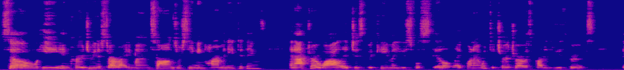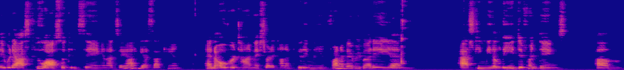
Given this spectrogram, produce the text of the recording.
So he encouraged me to start writing my own songs or singing harmony to things. And after a while, it just became a useful skill. Like when I went to church or I was part of the youth groups, they would ask who also can sing, and I'd say, I guess I can. And over time, they started kind of putting me in front of everybody and asking me to lead different things. Um,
